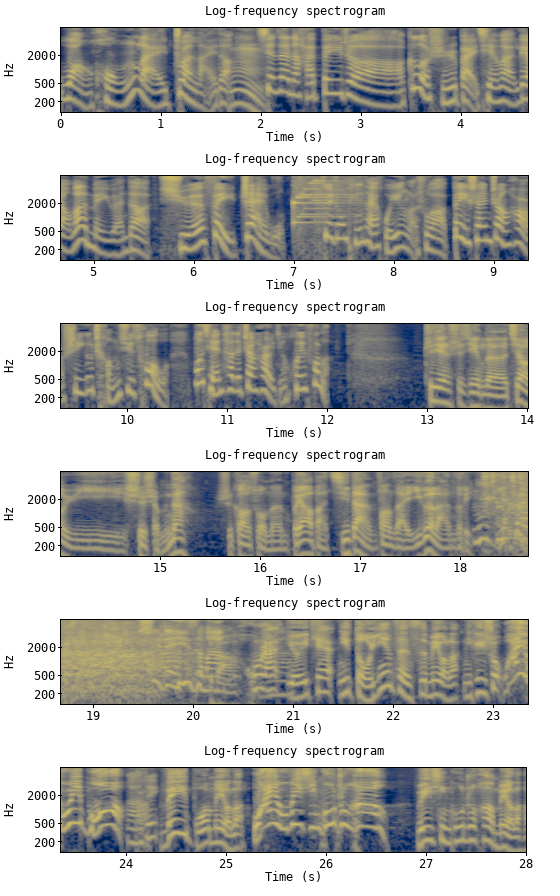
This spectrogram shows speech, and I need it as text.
网红来赚来的。嗯，现在呢还背着个十百千万两万美元的学费债务。最终平台回应了，说啊，被删账号是一个程序错误。目前他的账号已经恢复了。这件事情的教育意义是什么呢？是告诉我们不要把鸡蛋放在一个篮子里。是这意思吗？忽然有一天，你抖音粉丝没有了，你可以说我还有微博啊。对，微博没有了，我还有微信公众号。微信公众号没有了，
